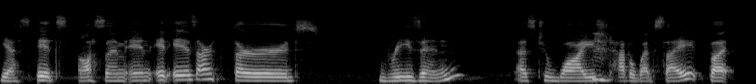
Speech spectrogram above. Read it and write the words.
Yes, it's awesome. And it is our third reason as to why you should have a website. But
